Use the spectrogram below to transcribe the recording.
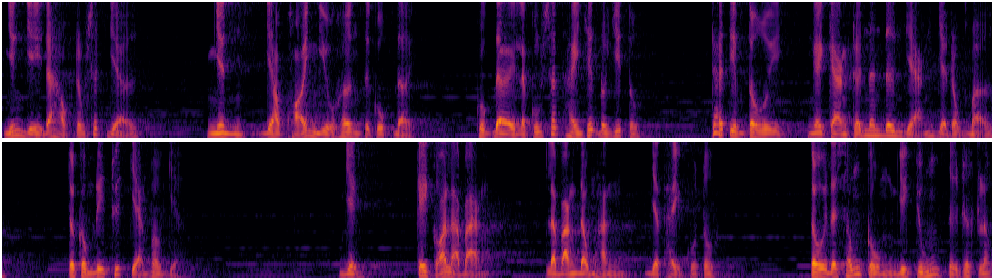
những gì đã học trong sách vở, Nhìn và học hỏi nhiều hơn từ cuộc đời. Cuộc đời là cuốn sách hay nhất đối với tôi. Trái tim tôi ngày càng trở nên đơn giản và rộng mở. Tôi không đi thuyết giảng bao giờ. Dân, cây cỏ là bạn Là bạn đồng hành và thầy của tôi. Tôi đã sống cùng với chúng từ rất lâu.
